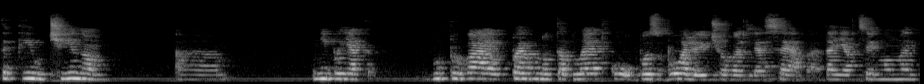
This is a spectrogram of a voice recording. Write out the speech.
таким чином, е, ніби як випиваю певну таблетку обезболюючого для себе. Та я в цей момент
